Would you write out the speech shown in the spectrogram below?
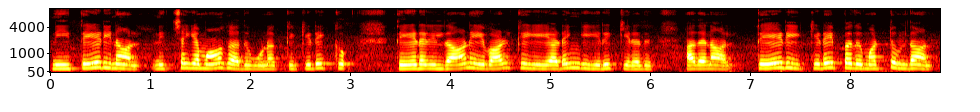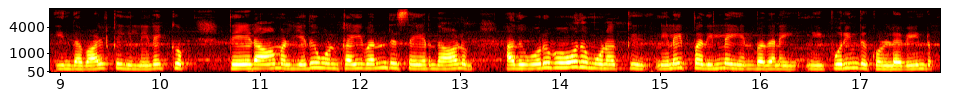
நீ தேடினால் நிச்சயமாக அது உனக்கு கிடைக்கும். தேடலில்தானே வாழ்க்கையை அடங்கி இருக்கிறது. அதனால் தேடி கிடைப்பது மட்டும்தான் இந்த வாழ்க்கையில் நிலைக்கும். தேடாமல் எது உன் கை வந்து சேர்ந்தாலும் அது ஒருபோதும் உனக்கு நிலைப்பதில்லை என்பதனை நீ புரிந்து கொள்ள வேண்டும்.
